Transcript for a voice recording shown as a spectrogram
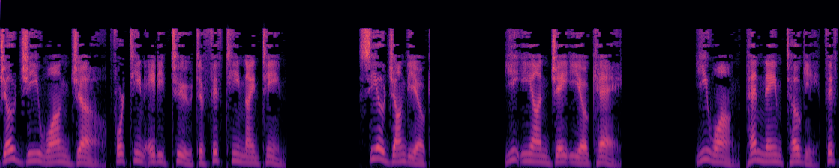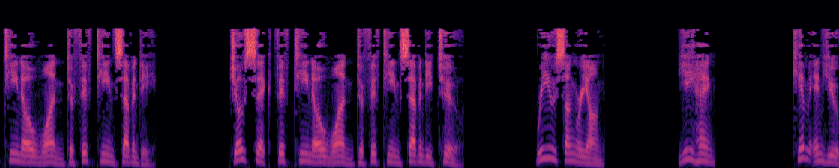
Jo Ji Wang Jo (1482–1519), Seo Jongdeok, Yi Eon Jeok, Yi Wang, pen name Togi (1501–1570), Zhou Sik (1501–1572), Ryu Sungryong, Yi Heng, Kim In-hyu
